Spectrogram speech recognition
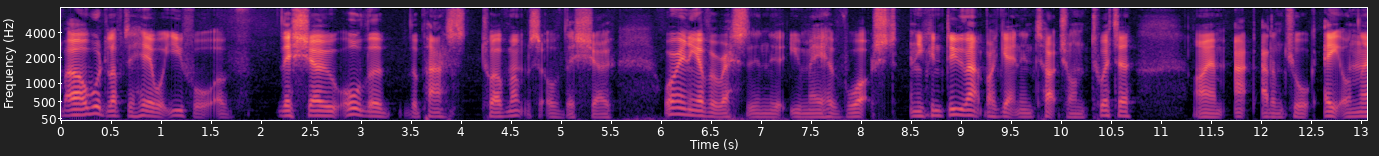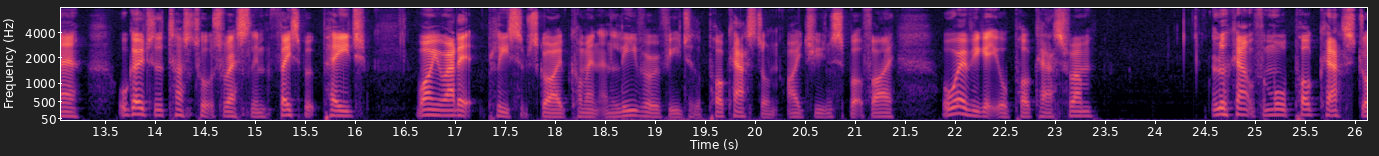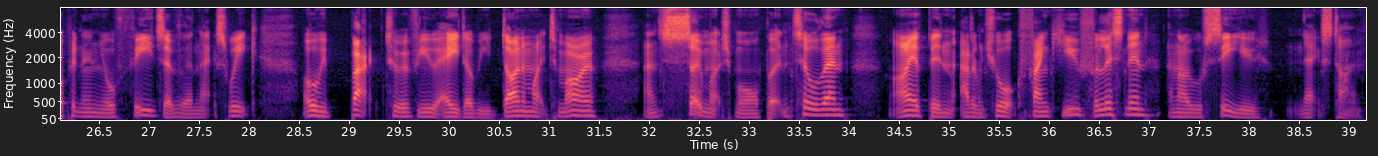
I would love to hear what you thought of this show or the, the past 12 months of this show or any other wrestling that you may have watched. And you can do that by getting in touch on Twitter. I am at Adam Chalk 8 on there. Or go to the Tusk Talks Wrestling Facebook page. While you're at it, please subscribe, comment, and leave a review to the podcast on iTunes, Spotify, or wherever you get your podcasts from. Look out for more podcasts dropping in your feeds over the next week. I will be back to review AEW Dynamite tomorrow and so much more. But until then, I have been Adam Chalk. Thank you for listening, and I will see you next time.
